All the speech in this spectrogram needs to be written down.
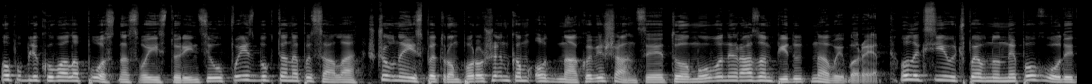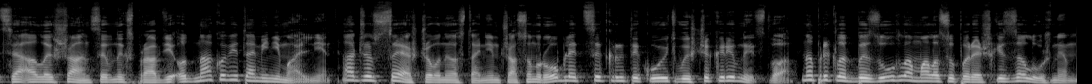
опублікувала пост на своїй сторінці у Фейсбук та написала, що в неї з Петром Порошенком однакові шанси, тому вони разом підуть на вибори. Олексійович, певно, не погодиться, але шанси в них справді однакові та мінімальні. Адже все, що вони останнім часом роблять, це критикують вище керівництво. Наприклад, Безугла мала суперечки з залужним.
